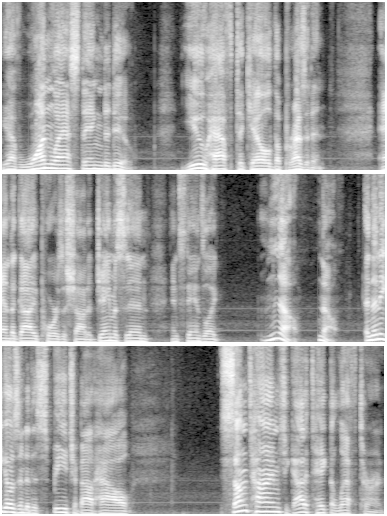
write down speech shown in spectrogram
you have one last thing to do. You have to kill the president. And the guy pours a shot of Jameson, and Stan's like, no, no. And then he goes into this speech about how sometimes you got to take the left turn.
